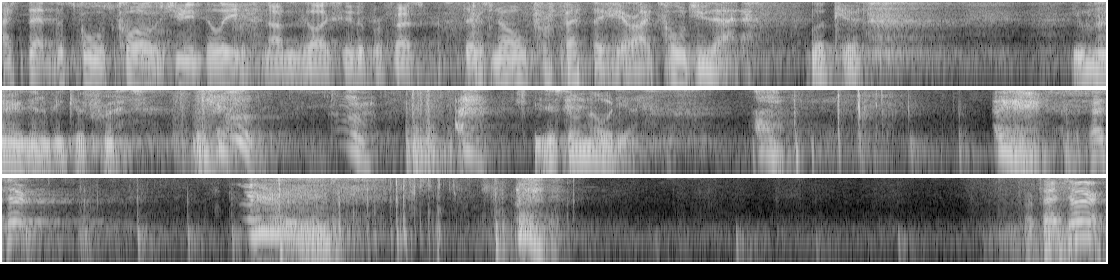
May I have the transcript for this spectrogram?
I said the school's closed. You need to leave. Not until I see the professor. There's no professor here. I told you that. Look, kid. You and I are gonna be good friends. You just don't know it yet. Professor? Professor?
